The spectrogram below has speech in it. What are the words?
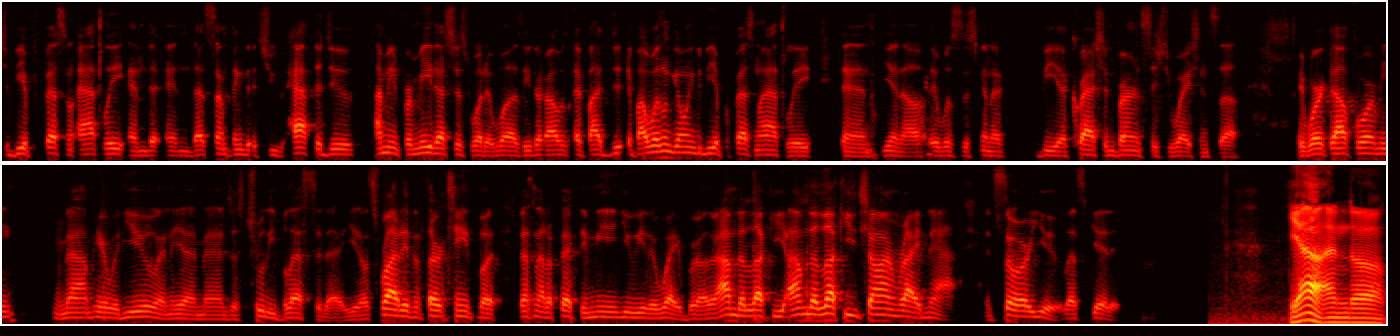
to be a professional athlete and and that's something that you have to do. I mean, for me, that's just what it was. Either I was, if I if I wasn't going to be a professional athlete, then you know, it was just to be a crash and burn situation. So it worked out for me now I'm here with you, and yeah, man, just truly blessed today. You know, it's Friday the 13th, but that's not affecting me and you either way, brother. I'm the lucky, I'm the lucky charm right now, and so are you. Let's get it. Yeah, and uh,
